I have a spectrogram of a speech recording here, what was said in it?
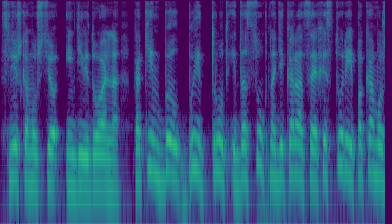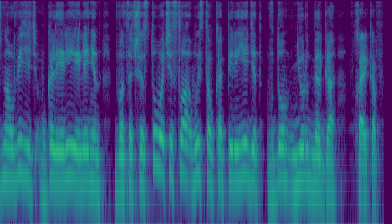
слишком уж все индивидуально. Каким был быт, труд и досуг на декорациях истории, пока можно увидеть в галерее «Ленин» 26 числа выставка переедет в дом Нюрнберга в Харьков.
